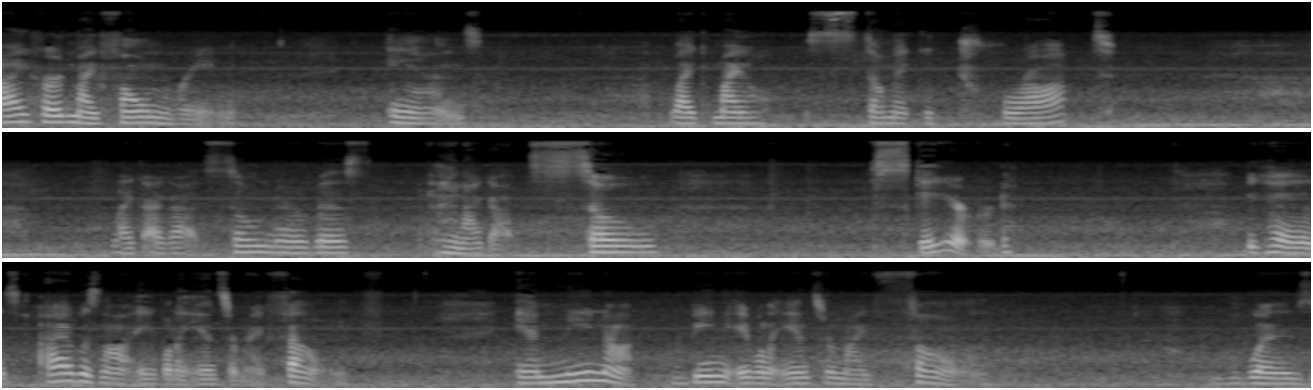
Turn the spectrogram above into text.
I heard my phone ring, and like my stomach dropped. Like I got so nervous and I got scared because I was not able to answer my phone. And me not being able to answer my phone was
